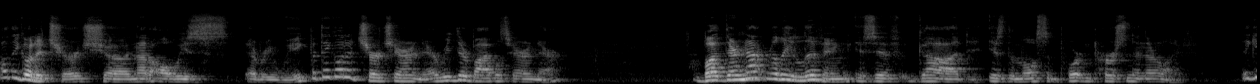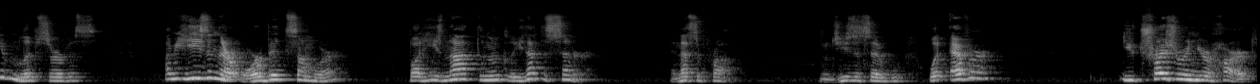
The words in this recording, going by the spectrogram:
Oh, they go to church, uh, not always every week, but they go to church here and there, read their Bibles here and there. But they're not really living as if God is the most important person in their life. They give him lip service. I mean, he's in their orbit somewhere, but he's not the nucleus, he's not the center. And that's the problem. And Jesus said, whatever you treasure in your heart,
